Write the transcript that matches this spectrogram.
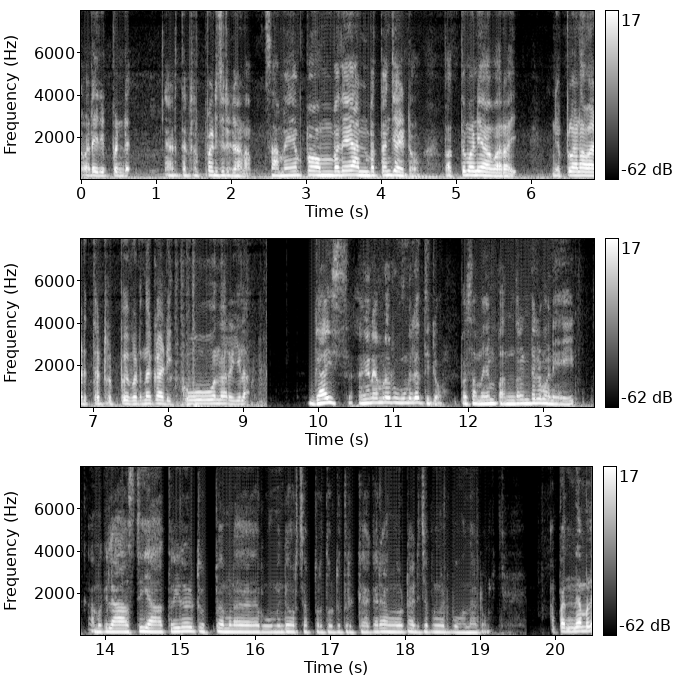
അവിടെ ഇരിപ്പുണ്ട്. അടുത്ത ട്രിപ്പ് അടിച്ചിട്ട് കാണാം. സമയം ഇപ്പോൾ ഒമ്പത് അൻപത്തഞ്ചായിട്ടോ പത്ത് മണി ആവാറായി. ഇനി എപ്പോഴാണ് അവ അടുത്ത ട്രിപ്പ് ഇവിടുന്നൊക്കെ അറിയില്ല. ഗൈസ് അങ്ങനെ നമ്മൾ റൂമിലെത്തിട്ടോ. ഇപ്പോൾ സമയം പന്ത്രണ്ടര മണിയായി. നമുക്ക് ലാസ്റ്റ് യാത്രയിലെ ട്രിപ്പ് നമ്മൾ റൂമിന്റെ കുറച്ച് അപ്പുറത്തോട്ട് തൃക്കാക്കര അങ്ങോട്ട് അടിച്ചപ്പോൾ ഇങ്ങോട്ട് പോകുന്ന കേട്ടോ അപ്പം ഇന്ന് നമ്മൾ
